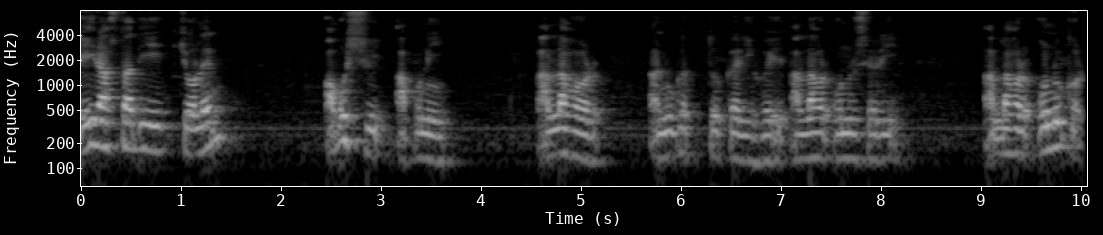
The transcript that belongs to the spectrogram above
এই রাস্তা দিয়ে চলেন। অবশ্যই আপনি আল্লাহর আনুগত্যকারী হয়ে, আল্লাহর অনুসারী, আল্লাহর অনুকর,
